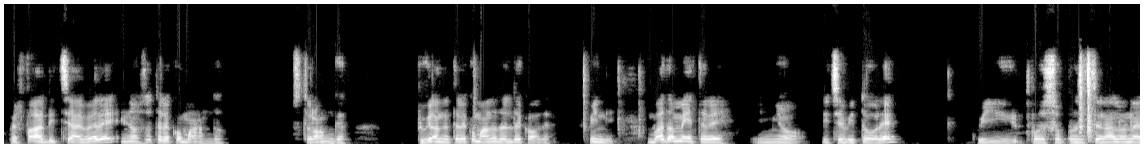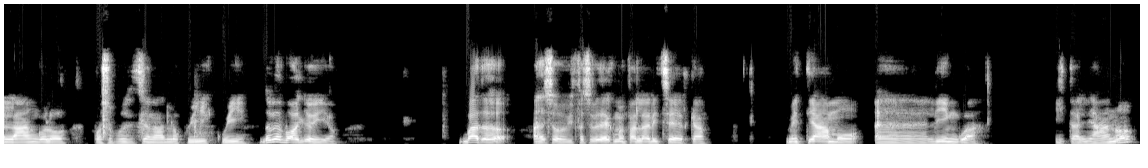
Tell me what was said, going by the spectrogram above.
per far ricevere il nostro telecomando. Strong più grande telecomando del decoder quindi vado a mettere il mio ricevitore, qui posso posizionarlo nell'angolo, posso posizionarlo qui, qui, dove voglio io. Vado, adesso vi faccio vedere come fare la ricerca. Mettiamo eh, lingua italiano,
